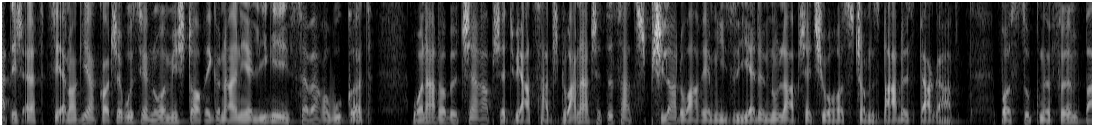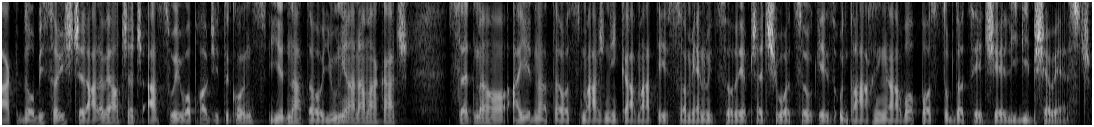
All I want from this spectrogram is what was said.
A też FC Energia Koczebus je nowy mišter regionalnej ligi Severo Wukot. Ona dobył wczera przed wiac hacz 12 tysac przyladowarjem z 1-0 przeciw hostom z Babelsberga. Postupny film pak dobi so jeszcze dalej werčeć a swój oprawdzity kunc 1. junia namakać, 7. a 1. smażnika Matej so mianujcy rie przeciwo cyrkej z Unterhachinga wo postup do trzeciej ligi przewiesć.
